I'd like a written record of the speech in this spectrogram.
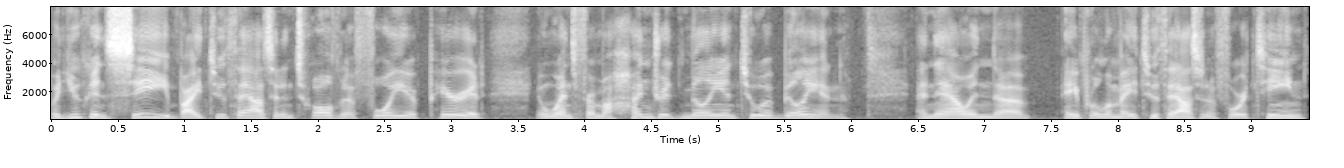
But you can see by 2012, in a four year period, it went from 100 million to a billion. And now in uh, April and May 2014,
